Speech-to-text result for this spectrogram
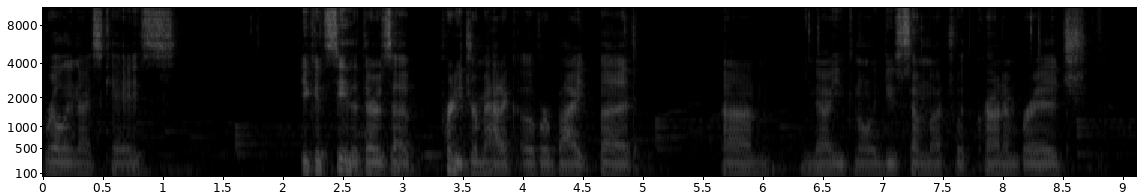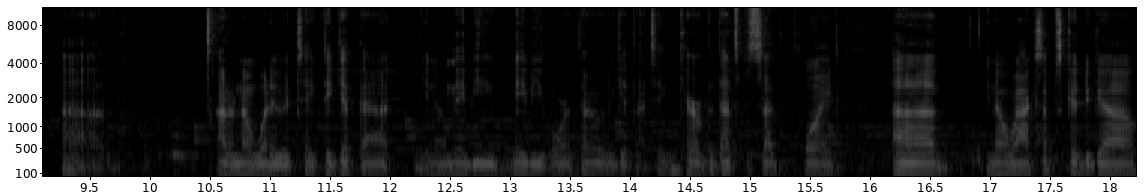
really nice case. You can see that there's a pretty dramatic overbite, but um, you know, you can only do so much with crown and bridge. Uh, I don't know what it would take to get that, you know, maybe maybe ortho to get that taken care of, but that's beside the point. Uh, you know, wax up's good to go.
